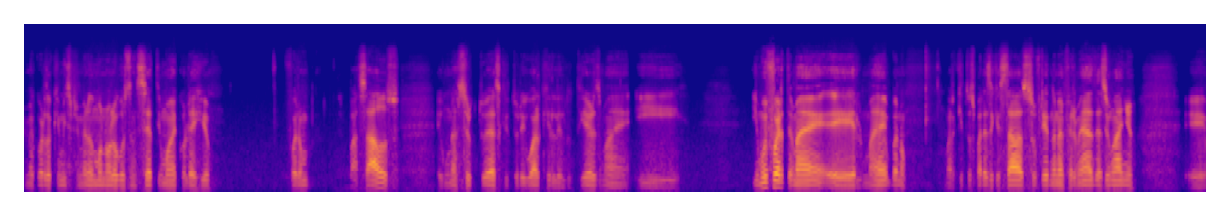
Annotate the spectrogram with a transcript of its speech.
Me acuerdo que mis primeros monólogos en séptimo de colegio fueron basados en una estructura de escritura igual que Le Luthiers, y y muy fuerte, mae. el mae, bueno, Marquitos parece que estaba sufriendo una enfermedad desde hace un año. Eh,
